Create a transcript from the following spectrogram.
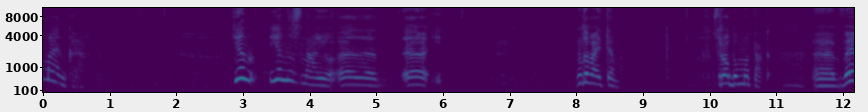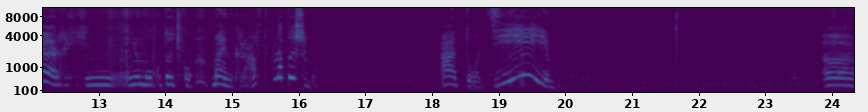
Майнкрафт. Я, я не знаю. Е, е, ну, давайте зробимо так. Е, верхньому куточку Майнкрафт напишемо. А тоді. Е,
